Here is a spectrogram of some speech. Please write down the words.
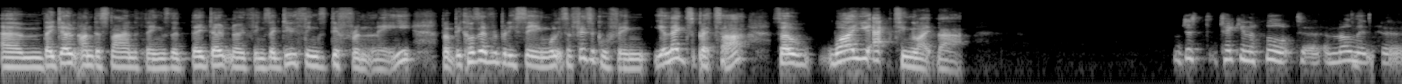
Um, they don't understand things, that they don't know things, they do things differently. But because everybody's seeing, well, it's a physical thing, your leg's better. So why are you acting like that? Just taking a thought, a, a moment to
